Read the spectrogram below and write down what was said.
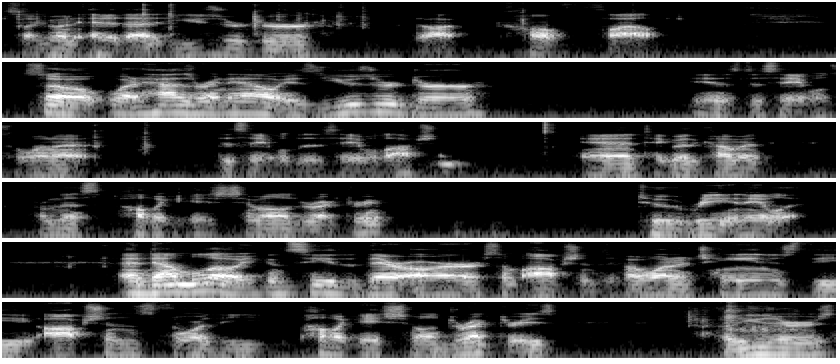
So I go and edit that userdir.conf file. So what it has right now is userdir is disabled. So I want to disable the disabled option and take away the comment from this public HTML directory to re-enable it. And down below you can see that there are some options. If I want to change the options for the public HTML directories for users,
